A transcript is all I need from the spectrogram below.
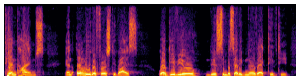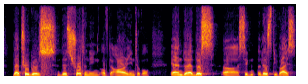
10 times and only the first device will give you the sympathetic nerve activity that triggers this shortening of the R interval. And uh, this, uh, this device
